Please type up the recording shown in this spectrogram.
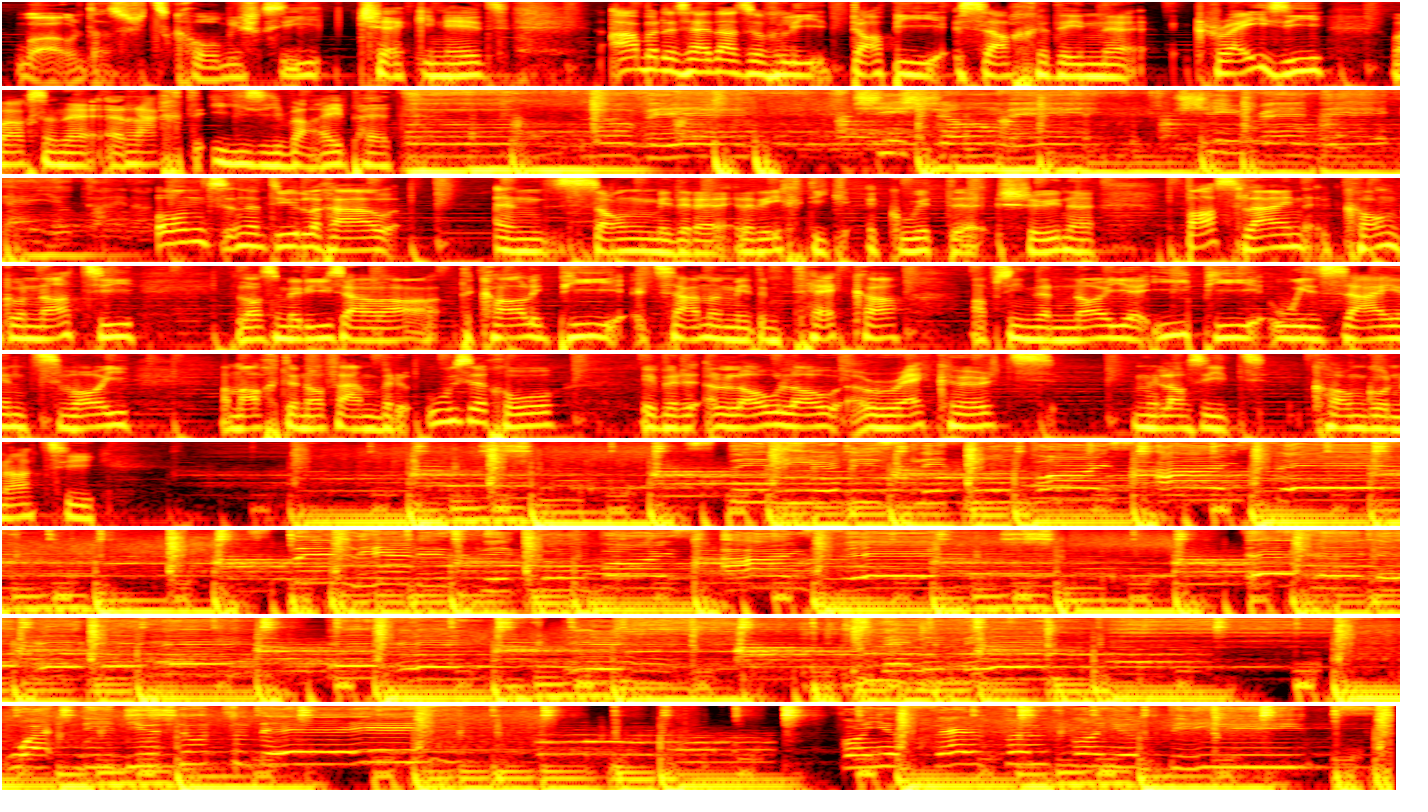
Wow, das war jetzt komisch, gewesen. check ich nicht. Aber es hat auch so ein bisschen Dubby-Sachen drin. Crazy, wo auch so einen recht easy Vibe hat. Und natürlich auch ein Song mit einer richtig guten, schönen Bassline, Kongo Nazi. Lassen wir uns auch an. Der Kali P zusammen mit dem Tekka ab seiner neuen EP With Zion 2 am 8. November rausgekommen über Low Low Records. Wir lassen Kongo Nazi. For your peeps.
